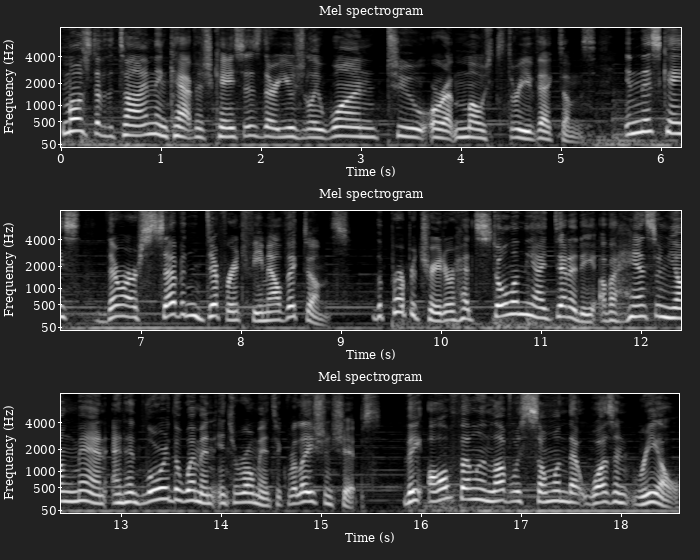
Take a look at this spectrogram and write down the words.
Most of the time, in catfish cases, there are usually one, two, or at most three victims. In this case, there are seven different female victims. The perpetrator had stolen the identity of a handsome young man and had lured the women into romantic relationships. They all fell in love with someone that wasn't real.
